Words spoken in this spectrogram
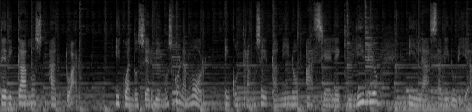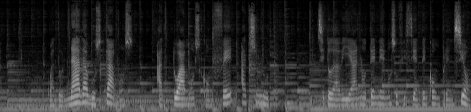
dedicamos a actuar. Y cuando servimos con amor, encontramos el camino hacia el equilibrio y la sabiduría. Cuando nada buscamos, actuamos con fe absoluta. Si todavía no tenemos suficiente comprensión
